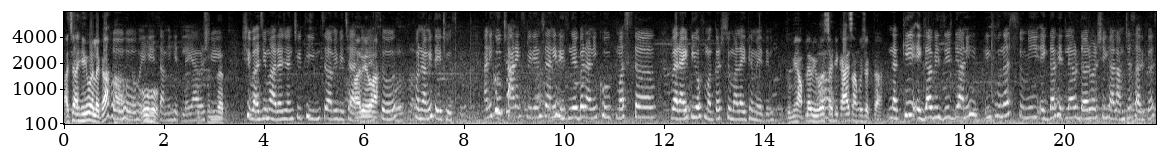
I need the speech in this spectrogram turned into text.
अच्छा हे वालं का? हो हो हो. हेच आम्ही घेतलंय. यावर्षी सुंदर. शिवाजी महाराजांची थीमचं आम्ही अरे विचार वा. सो म्हणून आम्ही ते चूज केलं. आणि खूप छान एक्सपिरियन्स आहे आणि रिझनेबल आणि खूप मस्त व्हरायटी ऑफ मकर्स तुम्हाला इथे मिळतील. तुम्ही आपल्या व्ह्युअर्ससाठी काय सांगू शकता? नक्की एकदा विजिट द्या आणि इथूनच तुम्ही एकदा घेतल्यावर दरवर्षी घ्याल आमच्यासारखंच.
